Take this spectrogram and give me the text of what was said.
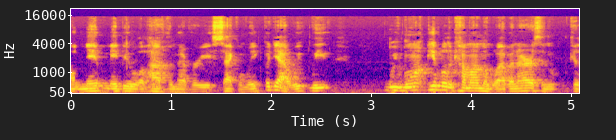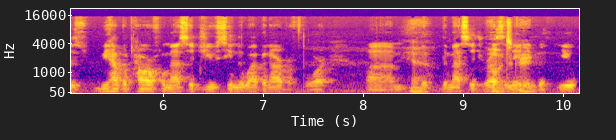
Uh, maybe, maybe, we'll have them every second week. But yeah, we, we we want people to come on the webinars, and because we have a powerful message. You've seen the webinar before. Um, yeah. the, the, message oh, resonated oh, with you.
